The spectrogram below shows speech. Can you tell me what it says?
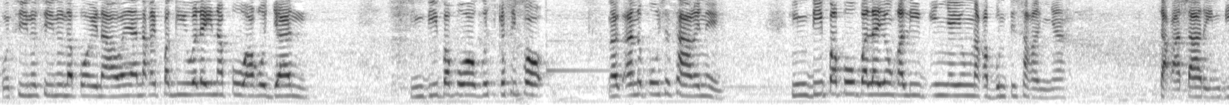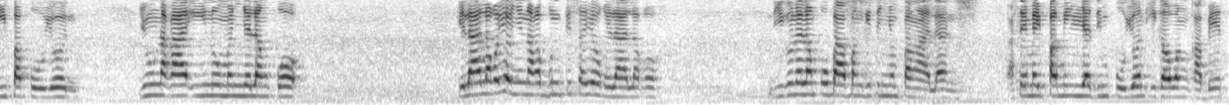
kung sino-sino na po inaway yan, nakipaghiwalay na po ako dyan. Hindi pa po August kasi po, nag-ano po siya sa akin eh. Hindi pa po pala yung kalibin niya yung nakabuntis sa kanya. Sa Qatar, hindi pa po yun. Yung nakainuman niya lang po. Kilala ko yun, yung nakabuntis sa'yo, kilala ko. Hindi ko na lang po babanggitin yung pangalan. Kasi may pamilya din po yun, ikaw ang kabit.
